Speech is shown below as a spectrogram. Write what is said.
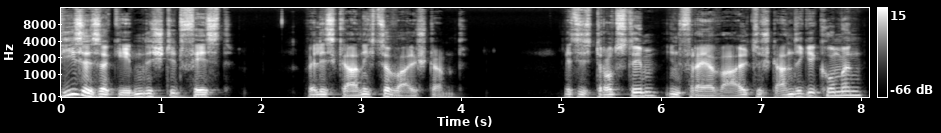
Dieses Ergebnis steht fest, weil es gar nicht zur Wahl stand. Es ist trotzdem in freier Wahl zustande gekommen,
